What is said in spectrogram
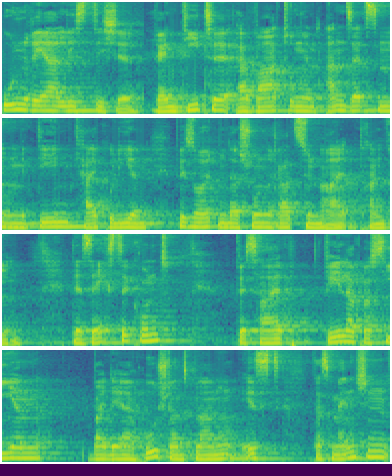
unrealistische Renditeerwartungen ansetzen und mit denen kalkulieren. Wir sollten da schon rational dran gehen. Der sechste Grund, weshalb Fehler passieren bei der Ruhestandsplanung, ist, dass Menschen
